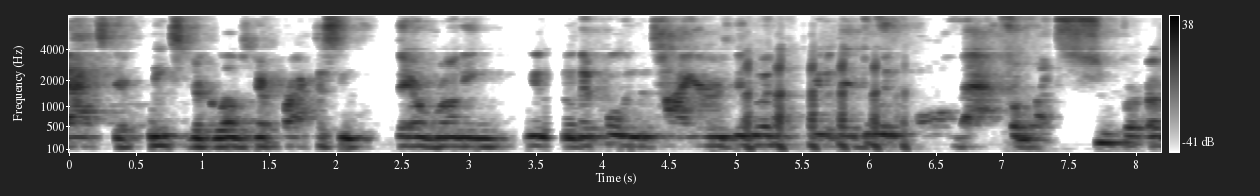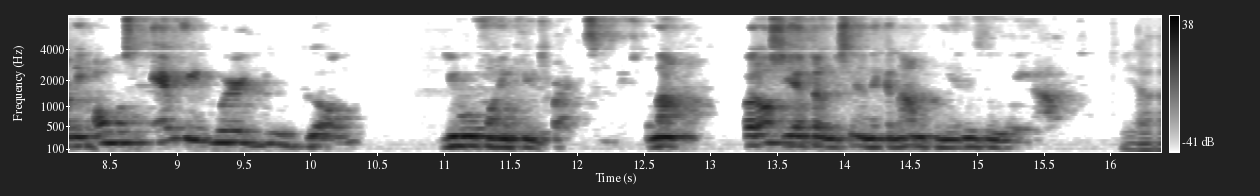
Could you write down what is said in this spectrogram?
bats, their cleats, their gloves, they're practicing, they're running, you know, they're pulling the tires, they're doing, you know, they're doing all that from like super early. Almost everywhere you go, you will find kids practicing baseball. Now, but also you have to understand economically, it is the way out yeah.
